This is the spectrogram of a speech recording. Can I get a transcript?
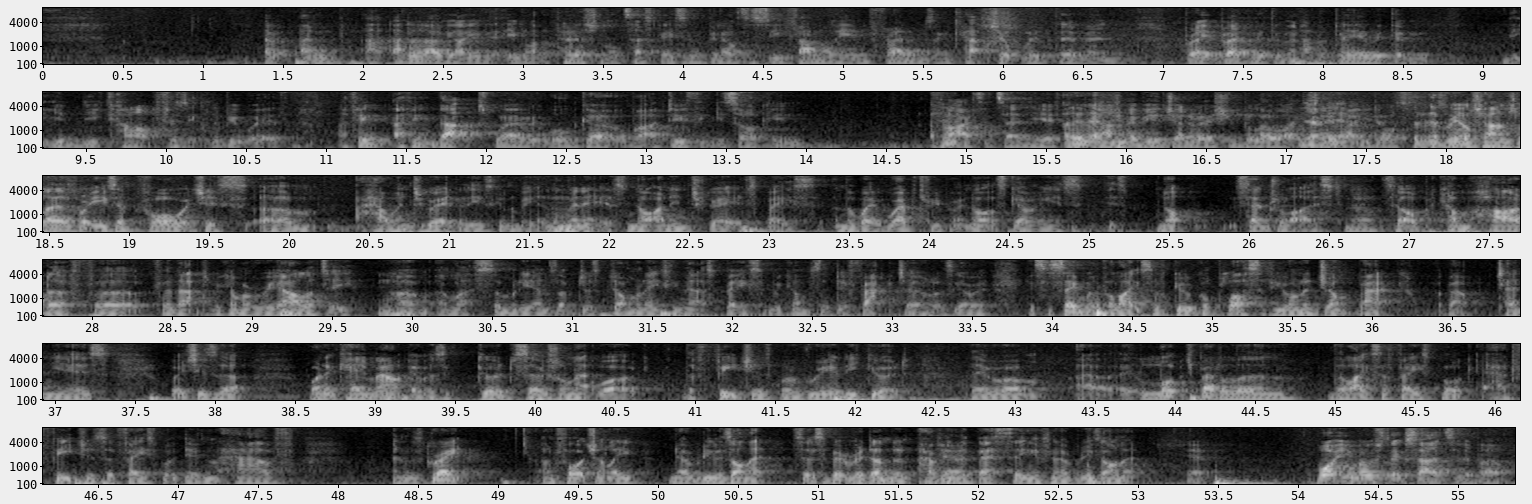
And I, I don't know, like, even, even like the personal test cases of being able to see family and friends and catch up with them and break bread with them and have a beer with them that you, you can't physically be with. I think I think that's where it will go. But I do think you're talking I think- five to ten years, I think and you- maybe a generation below, like you Yeah. say Yeah. about your daughter. the real challenge there is what you said before, which is um, how integrated these going to be. At the Mm. minute, it's not an integrated space, and the way Web 3.0 is going is is not centralized. No. So it'll become harder for, for that to become a reality Mhm. um, unless somebody ends up just dominating that space and becomes the de facto. Let's go. It's the same with the likes of Google Plus. If you want to jump back about ten years, which is that when it came out, it was a good social network. The features were really good. They were. Uh, it looked better than the likes of Facebook. It had features that Facebook didn't have, and it was great. Unfortunately, nobody was on it, so it's a bit redundant having Yeah. the best thing if nobody's on it. Yeah. What are you most excited about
